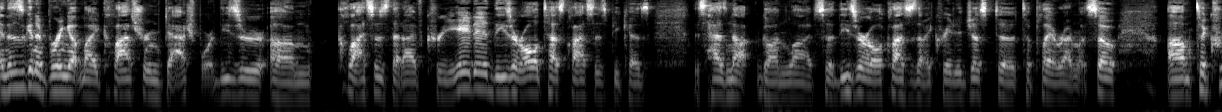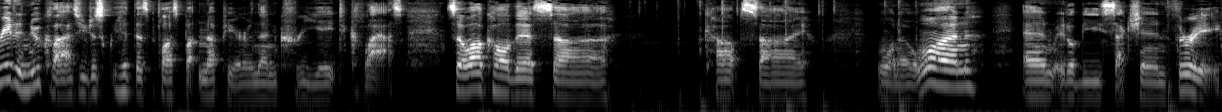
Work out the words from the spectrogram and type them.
and this is going to bring up my classroom dashboard. These are um, classes that I've created. These are all test classes because this has not gone live. So these are all classes that I created just to, to play around with. So um, to create a new class, you just hit this plus button up here and then create class. So I'll call this uh, Comp Sci 101 and it'll be section 3.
